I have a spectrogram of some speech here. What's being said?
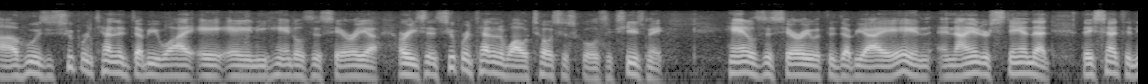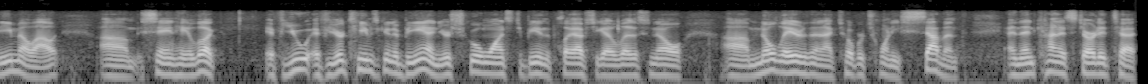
Uh, who is a superintendent at WIAA, and he handles this area, or he's a superintendent of Wauwatosa schools, excuse me, handles this area with the WIAA. And, and I understand that they sent an email out um, saying, hey, look, if you if your team's going to be in, your school wants to be in the playoffs, you got to let us know um, no later than October 27th, and then kind of started to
